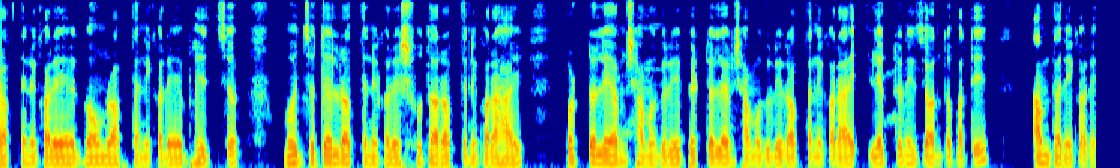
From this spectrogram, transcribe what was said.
রপ্তানি করে, গম রপ্তানি করে ভোজ্য ভোজ্য তেল রপ্তানি করে, সুতা রপ্তানি করা হয়, পেট্রোলিয়াম সামগ্রী পেট্রোলিয়াম সামগ্রী রপ্তানি করা হয়, ইলেকট্রনিক যন্ত্রপাতি আমদানি করে।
